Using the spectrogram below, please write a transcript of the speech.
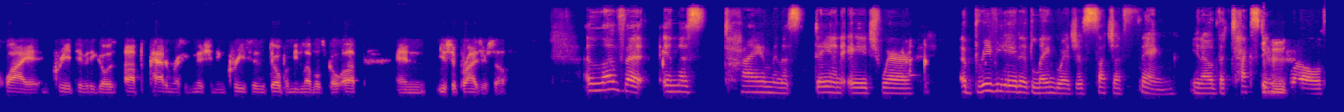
quiet, and creativity goes up. Pattern recognition increases, dopamine levels go up, and you surprise yourself. I love that in this time in this day and age where abbreviated language is such a thing you know the texting mm-hmm. world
